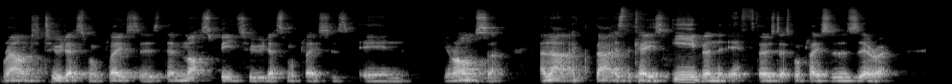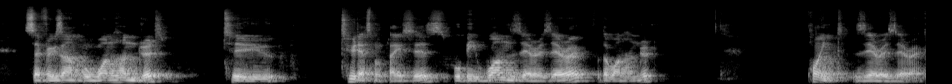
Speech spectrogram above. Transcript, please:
round to two decimal places, there must be two decimal places in your answer. And that, that is the case even if those decimal places are zero. So for example, 100 to two decimal places will be 100 for the 100, 0.00.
